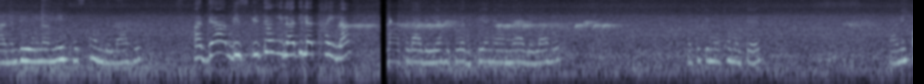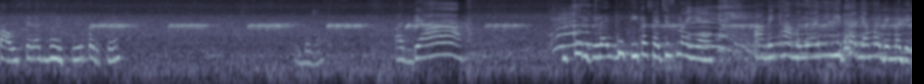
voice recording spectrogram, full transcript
आणि भिवून आम्ही इथंच थांबलेलो आहोत. आद्या बिस्किट हिला दिल्यात खायला. आकडा आलेले आहेत वरती आणि आम्ही आलेलो आहोत. किती मोठे मोठे आहेत. आणि पाऊस तर आज भरपूर पडतोय. बघा. आद्या! ही एक भीती कशाचीच नाही आहे आम्ही थांबलो आणि ही चालल्या मध्ये मध्ये.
